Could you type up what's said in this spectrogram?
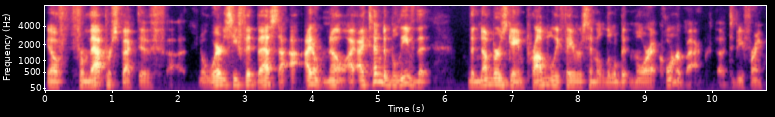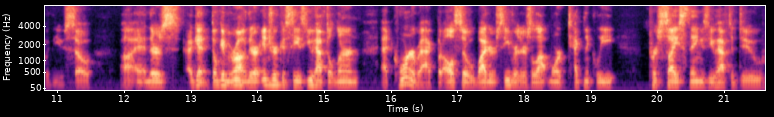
you know, from that perspective, uh, you know, where does he fit best? I, I, I don't know. I, I, tend to believe that the numbers game probably favors him a little bit more at cornerback, uh, to be frank with you. So, uh, and there's again, don't get me wrong, there are intricacies you have to learn at cornerback, but also wide receiver. There's a lot more technically precise things you have to do,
